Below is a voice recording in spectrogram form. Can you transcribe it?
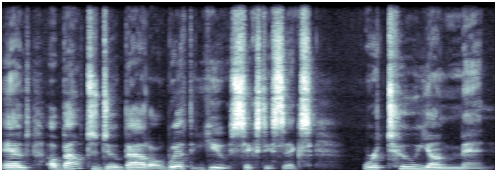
And about to do battle with U 66 were two young men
